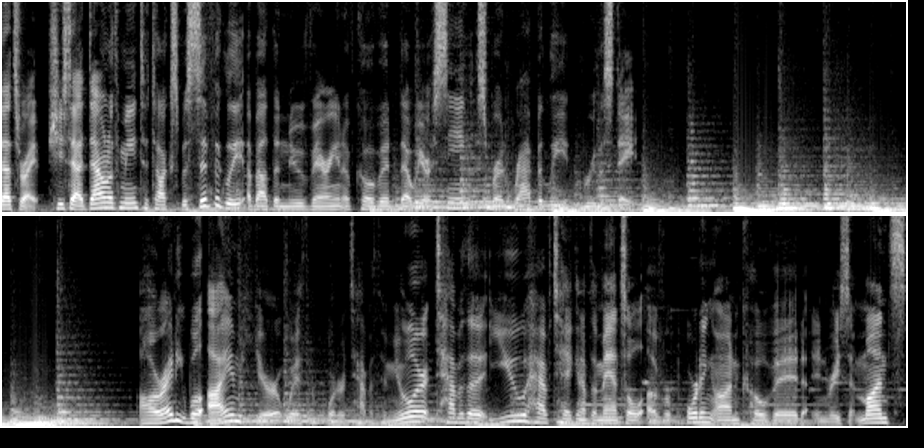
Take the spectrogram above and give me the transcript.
That's right. She sat down with me to talk specifically about the new variant of COVID that we are seeing spread rapidly through the state. Alrighty, well, I am here with reporter Tabitha Mueller. Tabitha, you have taken up the mantle of reporting on COVID in recent months,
